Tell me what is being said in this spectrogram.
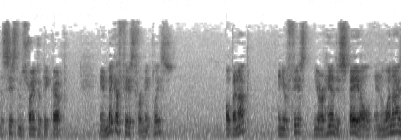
The system's trying to pick up. And make a fist for me, please. Open up, and your fist, your hand is pale. And when I,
